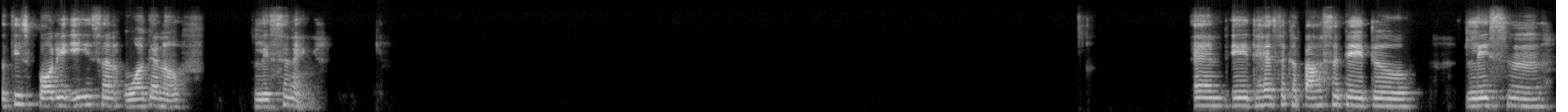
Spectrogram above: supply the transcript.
But this body is an organ of listening. And it has the capacity to listen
